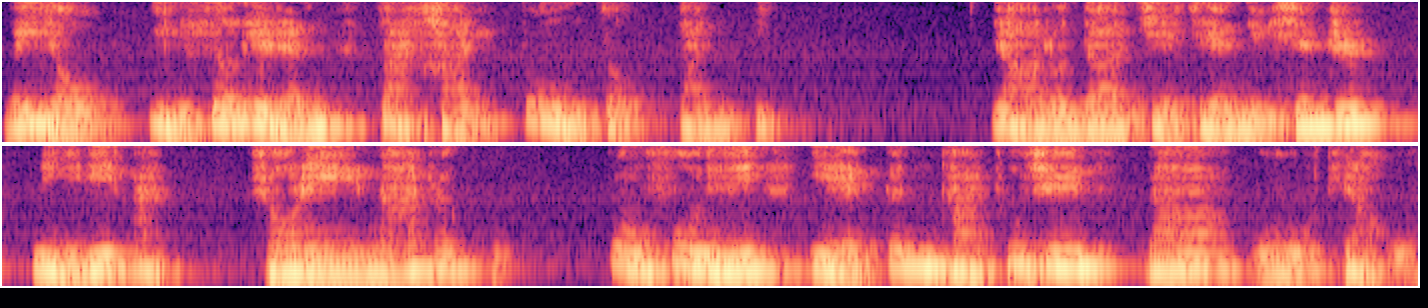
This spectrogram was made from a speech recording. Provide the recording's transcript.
唯有以色列人在海中走干地。亚伦的姐姐女先知米利暗手里拿着鼓。众妇女也跟他出去拿舞跳舞。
